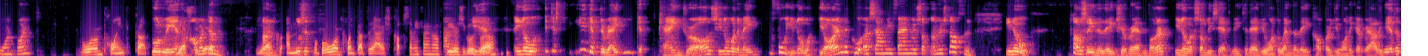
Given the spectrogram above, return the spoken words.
Warrenpoint? Warrenpoint got Paul Ray and yes, hammered them. Yeah, and was it Warrenpoint got the Irish Cup semi final a few uh, years ago as well. You know, it just you get the right, you get kind draws. You know what I mean? Before you know what you are in the quarter semi final or something, there's nothing. You know, obviously the league's your bread and butter. You know, if somebody said to me today, "Do you want to win the League Cup or do you want to get relegated?"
